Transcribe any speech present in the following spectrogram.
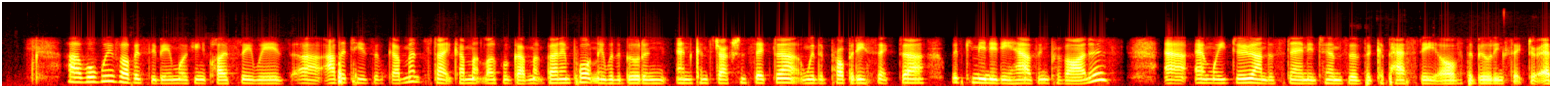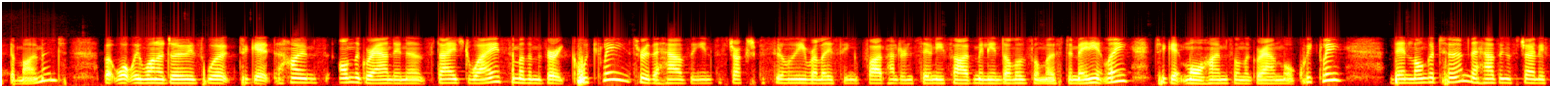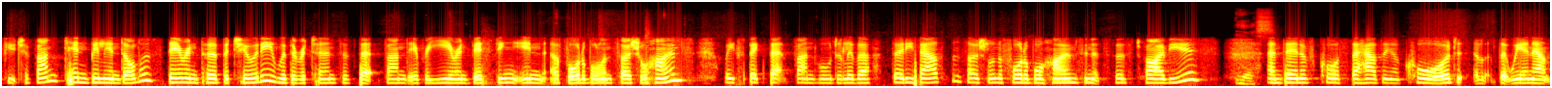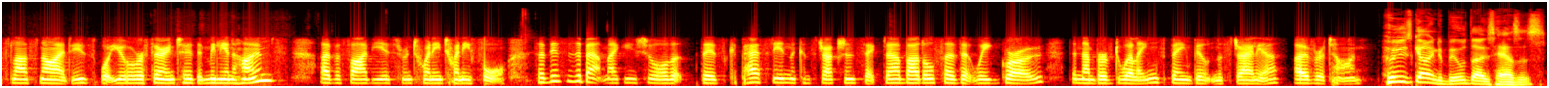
Uh, well, we've obviously been working closely with uh, other tiers of government, state government, local government, but importantly with the building and construction sector, with the property sector, with community housing providers. Uh, and we do understand in terms of the capacity of the building sector at the moment. But what we want to do is work to get homes on the ground in a staged way, some of them very quickly through the Housing Infrastructure Facility, releasing $575 million almost immediately to get more homes on the ground more quickly. Then longer term, the Housing Australia Future Fund, $10 billion. They're in perpetuity with the returns of that fund every year investing in affordable and social homes. We expect that fund will deliver 30,000 social and affordable homes in its first five years. Yes. And then, of course, the housing accord that we announced last night is what you're referring to the million homes over five years from 2024. So, this is about making sure that there's capacity in the construction sector, but also that we grow the number of dwellings being built in Australia over time. Who's going to build those houses?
